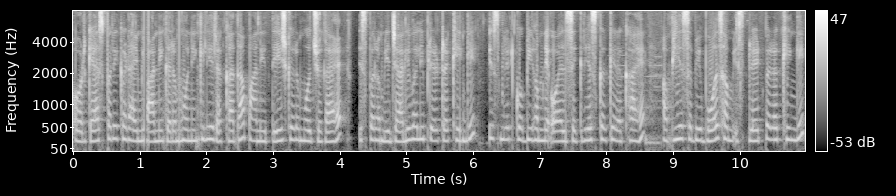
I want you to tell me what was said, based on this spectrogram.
और गैस पर एक कढ़ाई में पानी गर्म होने के लिए रखा था। पानी तेज गर्म हो चुका है। इस पर हम ये जाली वाली प्लेट रखेंगे। इस प्लेट को भी हमने ऑयल से ग्रेस करके रखा है। अब ये सभी बॉल्स हम इस प्लेट पर रखेंगे।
